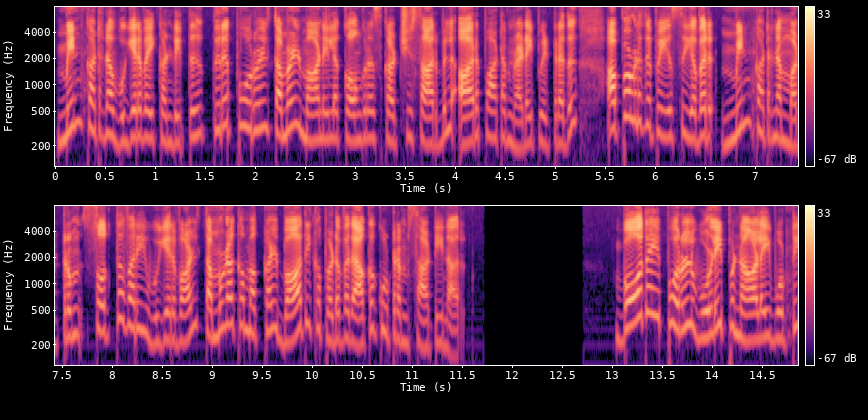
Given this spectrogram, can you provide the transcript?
மின் கட்டண உயர்வை கண்டித்து திருப்பூரில் தமிழ் மாநில காங்கிரஸ் கட்சி சார்பில் ஆர்ப்பாட்டம் நடைபெற்றது. அப்பொழுது பேசிய அவர் மின் கட்டணம் மற்றும் சொத்து வரி உயர்வால் தமிழக மக்கள் பாதிக்கப்படுவதாக குற்றம் சாட்டினார். போதைப் பொருள் ஒழிப்பு நாளை ஒட்டி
